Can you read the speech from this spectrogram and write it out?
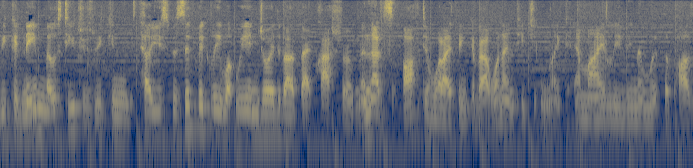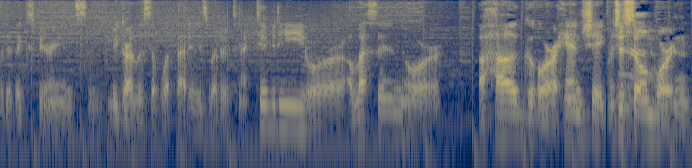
we could name those teachers. We can tell you specifically what we enjoyed about that classroom, and that's often what I think about when I'm teaching. Like, am I leaving them with a positive experience, regardless of what that is, whether it's an activity or a lesson or a hug or a handshake. It's just so important.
